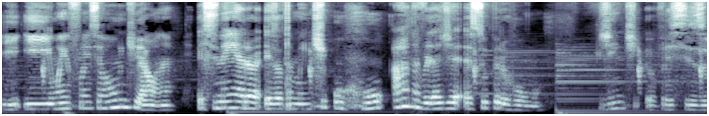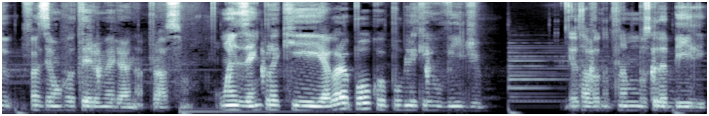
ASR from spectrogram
E, e uma influência mundial, né? Esse nem era exatamente o rumo. Ah, na verdade é super rumo. Gente, eu preciso fazer um roteiro melhor na próxima. Um exemplo é que agora há pouco eu publiquei um vídeo. Eu tava cantando a música da Billy,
